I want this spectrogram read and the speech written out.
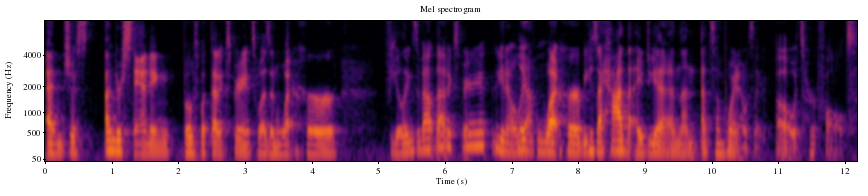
And just understanding both what that experience was and what her feelings about that experience you know like Yeah. what her because i had the idea and then at some point i was like oh it's her fault.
